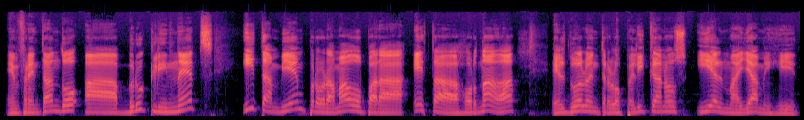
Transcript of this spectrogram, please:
enfrentando a Brooklyn Nets y también programado para esta jornada el duelo entre los Pelícanos y el Miami Heat.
